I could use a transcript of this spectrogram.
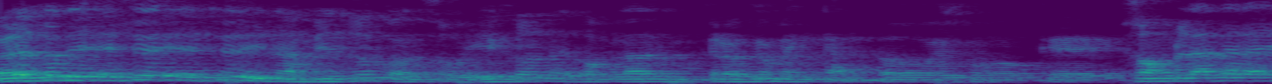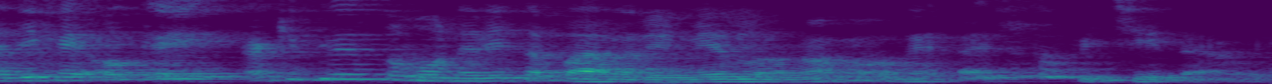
Pero ese, ese, ese dinamismo con su hijo de Homelander creo que me encantó, güey. Como que Homelander ahí dije, ok, aquí tienes tu monedita para redimirlo, ¿no? Como que, ahí está tu fichita, güey.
